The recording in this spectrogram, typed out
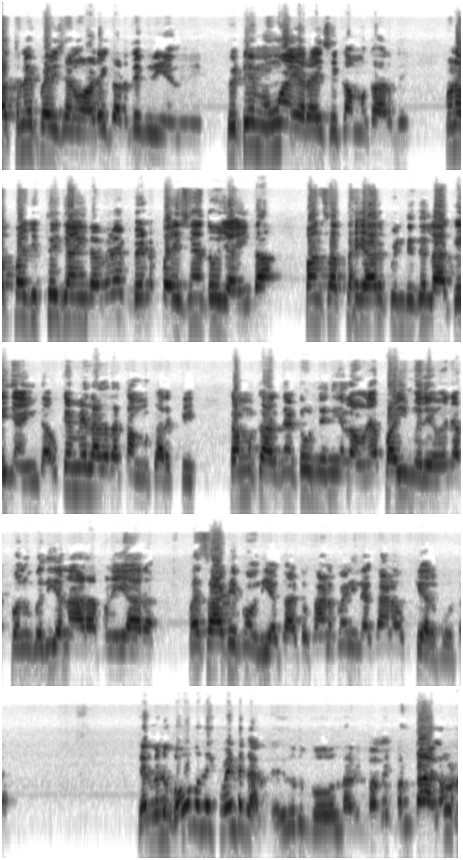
ਹੱਥ ਨੇ ਪੈਸਿਆਂ ਨੂੰ ਹਾੜੇ ਕੱਢਦੇ ਫਿਰੀ ਜਾਂਦੇ ਨੇ। ਫਿੱਟੇ ਮੂੰਹ ਆ ਯਾਰ ਐਸੇ ਕੰਮ ਕਰਦੇ। ਹੁਣ ਆਪਾਂ ਜਿੱਥੇ ਜਾਈਦਾ ਵੀਰੇ ਬਿਨ ਪੈਸਿਆਂ ਤੋਂ ਜਾਈਦਾ। 5-7000 ਪਿੰਡੇ ਤੇ ਲਾ ਕੇ ਜਾਈਦਾ। ਉਹ ਕਿਵੇਂ ਲੱਗਦਾ ਕੰਮ ਕਰਕੇ? ਕੰਮ ਕਰਦਿਆਂ ਢੋਲੇ ਦੀਆਂ ਲਾਉਣਿਆ ਭਾਈ ਮਰੇ ਹੋਏ ਨੇ ਆਪਾਂ ਨੂੰ ਵਧੀਆ ਨਾਲ ਆਪਣੇ ਯਾਰ। ਬਸ ਆਠੇ ਪਾਉਂਦੀ ਆ ਕਾਟੋ ਖਾਣ ਪਾਣੀ ਦਾ ਖਾਣਾ ਓਕੇ ਰਿਪੋਰਟ ਯਾਰ ਮੈਨੂੰ ਬਹੁਤ ਬੰਦੇ ਕਮੈਂਟ ਕਰਦੇ ਜਦੋਂ ਤੂੰ ਬੋਲਦਾ ਵੀ ਬਾਬੇ ਬੰਦਾ ਕੌਣ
